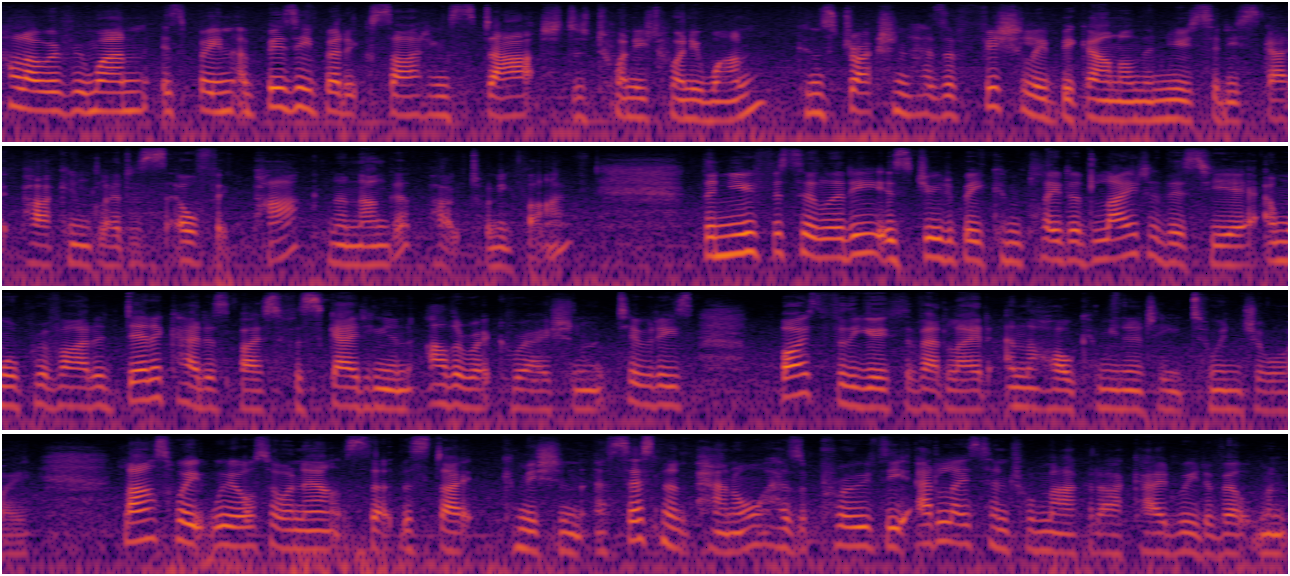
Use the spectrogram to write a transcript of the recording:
Hello everyone, it's been a busy but exciting start to 2021. Construction has officially begun on the new city skate park in Gladys Elphick Park, Narnungga, Park 25. The new facility is due to be completed later this year and will provide a dedicated space for skating and other recreational activities, both for the youth of Adelaide and the whole community to enjoy. Last week we also announced that the State Commission Assessment Panel has approved the Adelaide Central Market Arcade redevelopment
